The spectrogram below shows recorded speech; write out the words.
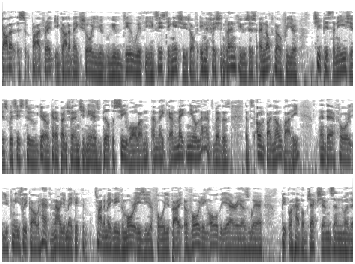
gotta supply for it, you gotta make sure you, you deal with the existing issues of inefficient land uses and not go for your cheapest and easiest, which is to you know get a bunch of engineers build a seawall and, and make and make new land where there's, that's owned by nobody, and therefore you can easily go ahead. And now you make it trying to make it even more easier for you by avoiding all the areas where people have objections and where the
